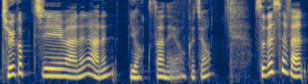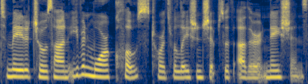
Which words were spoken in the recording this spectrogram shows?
즐겁지만은 않은 역사네요. 그죠? So this event made Joseon even more close towards relationships with other nations.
